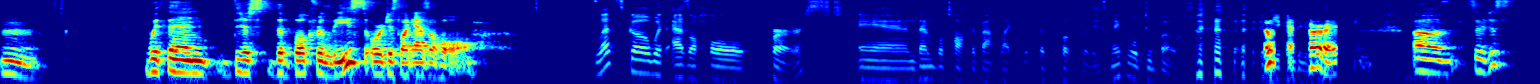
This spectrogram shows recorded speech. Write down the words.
Mm. Within just the book release or just like as a whole? Let's go with as a whole first, and then we'll talk about like the book release. Maybe we'll do both. okay. Do All right. Um, so just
